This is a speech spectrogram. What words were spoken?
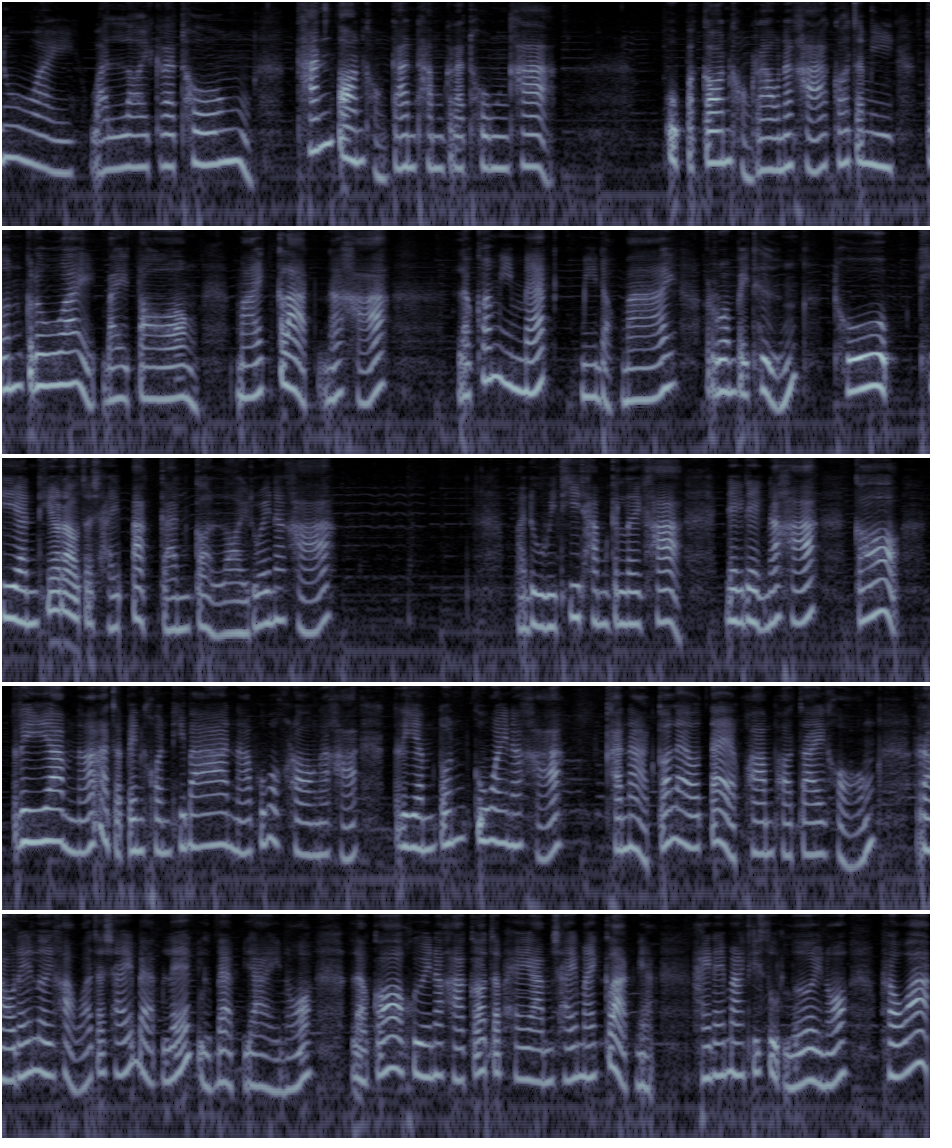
หน่วย วันลอยกระทง ขั้นตอนของการทำกระทงค่ะ อุปกรณ์ของเรานะคะก็จะมีต้นกล้วย ใบตอง ไม้กลัดนะคะ แล้วก็มีแม็ก มีดอกไม้ รวมไปถึงทูบเทียนที่เราจะใช้ปักกันก่อนลอยด้วยนะคะ มาดูวิธีทำกันเลยค่ะ เด็กๆนะคะ ก็ เตรียมนะอาจจะเป็นคนที่บ้านนะ ผู้ปกครองนะคะ เตรียมต้นกล้วยนะคะ ขนาดก็แล้วแต่ความพอใจของเราได้เลยค่ะว่าจะใช้แบบเล็กหรือแบบใหญ่เนาะแล้วก็คุยนะคะก็จะพยายามใช้ไม้กลัดเนี่ยให้ได้มากที่สุดเลยเนาะ เพราะว่า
